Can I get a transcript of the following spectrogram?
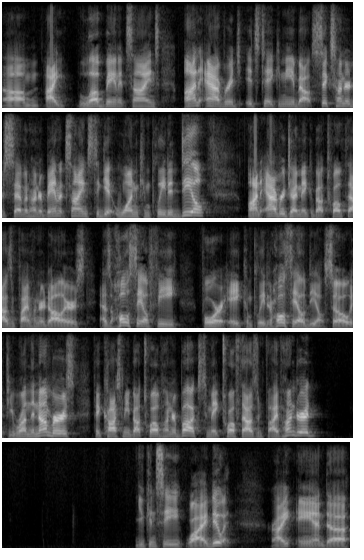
Um, I love bandit signs. On average, it's taken me about 600 to 700 bandit signs to get one completed deal. On average, I make about $12,500 as a wholesale fee for a completed wholesale deal. So if you run the numbers, if it cost me about 1200 bucks to make 12,500, you can see why I do it, right? And uh,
